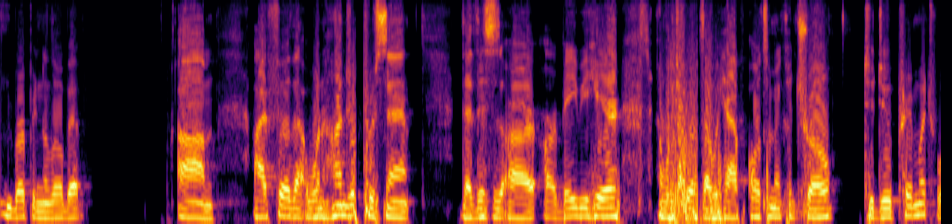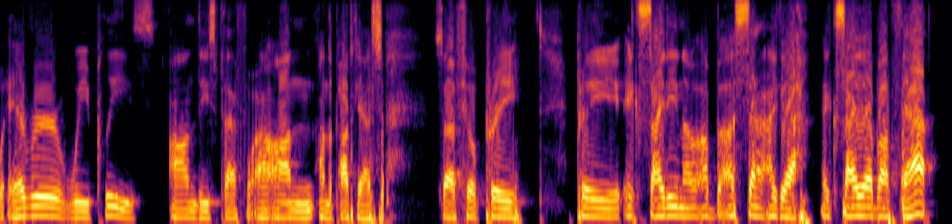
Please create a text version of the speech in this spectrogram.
burping a little bit. Um, I feel that 100% that this is our, our baby here, and we feel that we have ultimate control to do pretty much whatever we please on these platform uh, on on the podcast. So I feel pretty pretty exciting about excited about that,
